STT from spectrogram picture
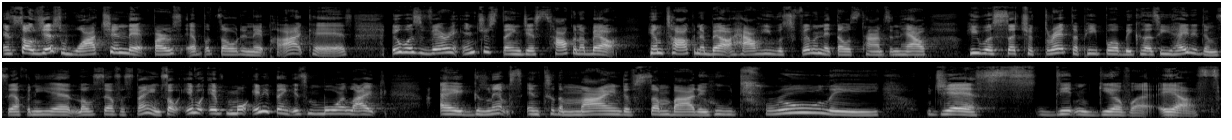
And so just watching that first episode in that podcast, it was very interesting just talking about him talking about how he was feeling at those times and how he was such a threat to people because he hated himself and he had low self-esteem. So it, if more anything, it's more like a glimpse into the mind of somebody who truly just didn't give a f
